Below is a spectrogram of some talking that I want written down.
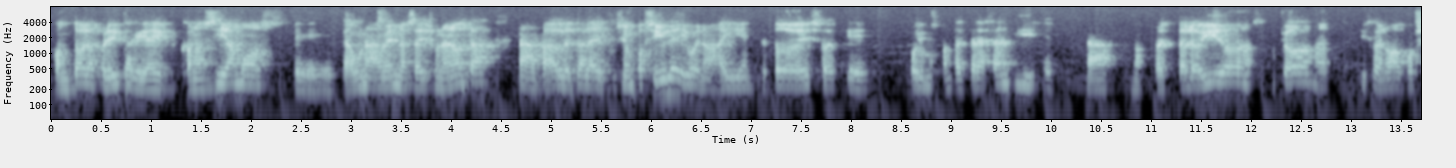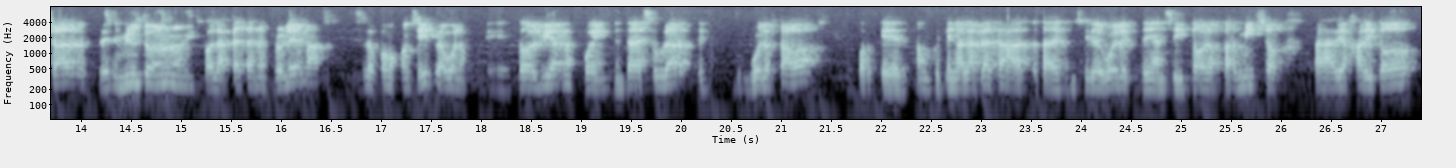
con todos los periodistas que conocíamos, eh, que alguna vez nos ha hecho una nota, nada, para darle toda la difusión posible y bueno, ahí entre todo eso es que pudimos contactar a Santi, eh, nos prestó el oído, nos escuchó, nos dijo que nos va a apoyar, desde el minuto uno nos dijo la plata no es problema, se lo podemos conseguir, pero bueno, eh, todo el viernes fue intentar asegurar que el vuelo estaba, porque aunque tenga la plata, tratar de conseguir el vuelo y que tengan sí todos los permisos para viajar y todo,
